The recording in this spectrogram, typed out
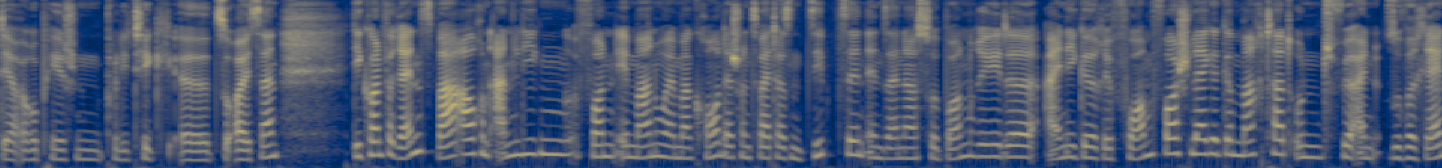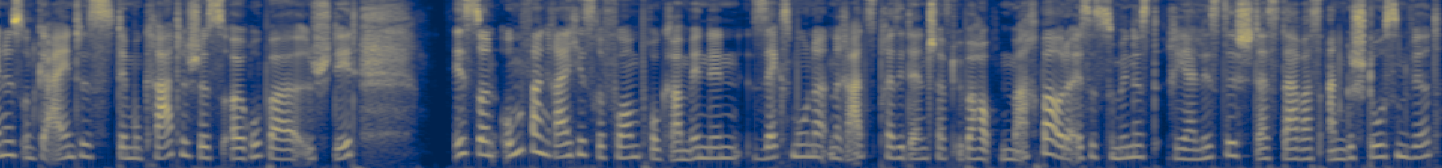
der europäischen Politik äh, zu äußern. Die Konferenz war auch ein Anliegen von Emmanuel Macron, der schon 2017 in seiner Sorbonne-Rede einige Reformvorschläge gemacht hat und für ein souveränes und geeintes demokratisches Europa steht. Ist so ein umfangreiches Reformprogramm in den sechs Monaten Ratspräsidentschaft überhaupt machbar oder ist es zumindest realistisch, dass da was angestoßen wird?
